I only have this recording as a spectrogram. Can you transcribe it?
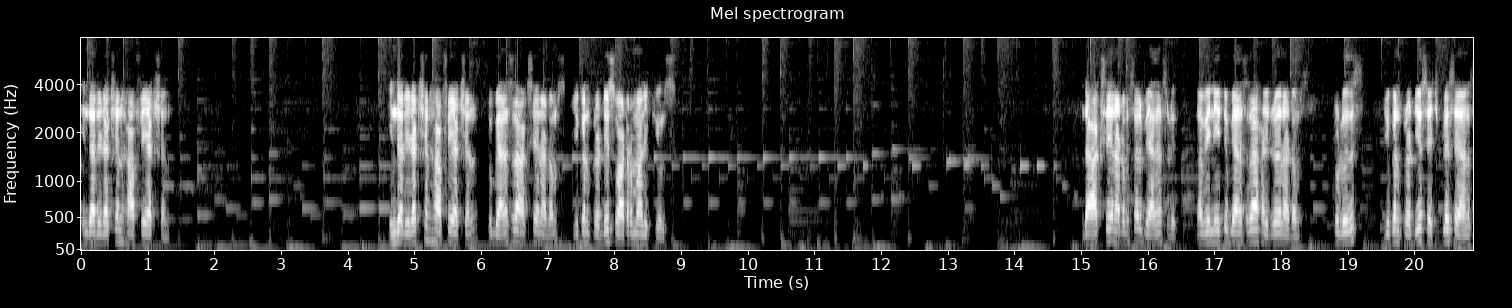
in the reduction half reaction. In the reduction half reaction, to balance the oxygen atoms, you can produce water molecules. The oxygen atoms are balanced. Now we need to balance the hydrogen atoms. To do this, you can produce H plus ions.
